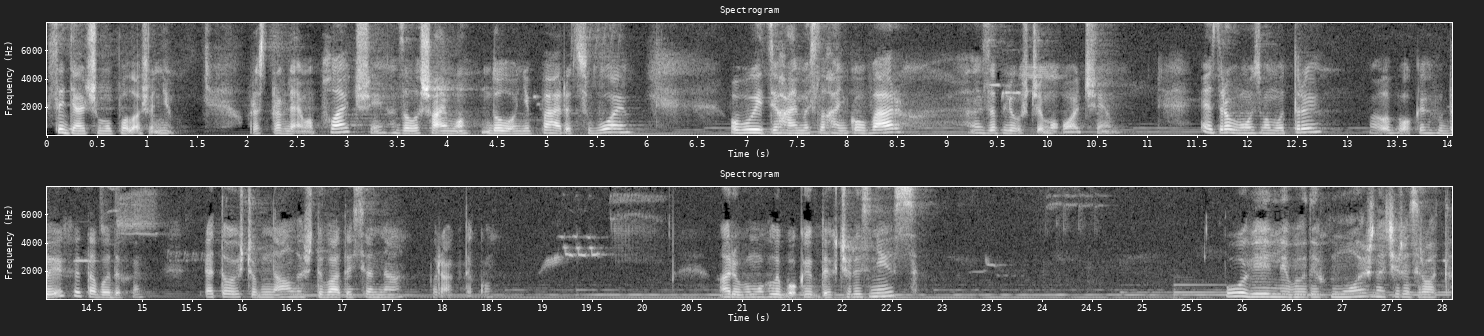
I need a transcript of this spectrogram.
сидячому положенні. Розправляємо плечі, залишаємо долоні перед собою, витягаємось легенько вверх, заплющуємо очі і зробимо з вами три глибоких вдихи та видихи для того, щоб налаштуватися на практику. Робимо глибокий вдих через ніс. Повільний видих можна через рот.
